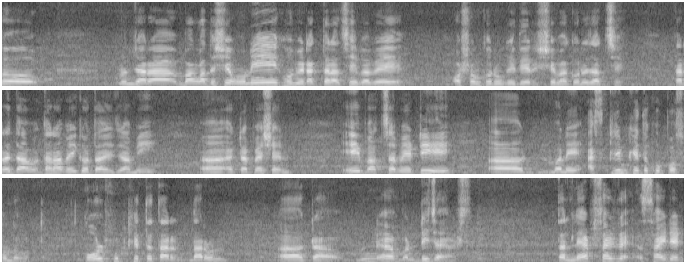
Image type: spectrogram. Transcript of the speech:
তো যারা বাংলাদেশে অনেক হোমিও ডাক্তার আছে, এভাবে অসংখ্য রোগীদের সেবা করে যাচ্ছে। তার ধারাবাহিকতায় যে আমি একটা পেশেন্ট এই বাচ্চা মেয়েটি মানে আইসক্রিম খেতে খুব পছন্দ করতো। কোল্ড ফুড খেতে তার দারুণ একটা ডিজায়ার্স তার left side sided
